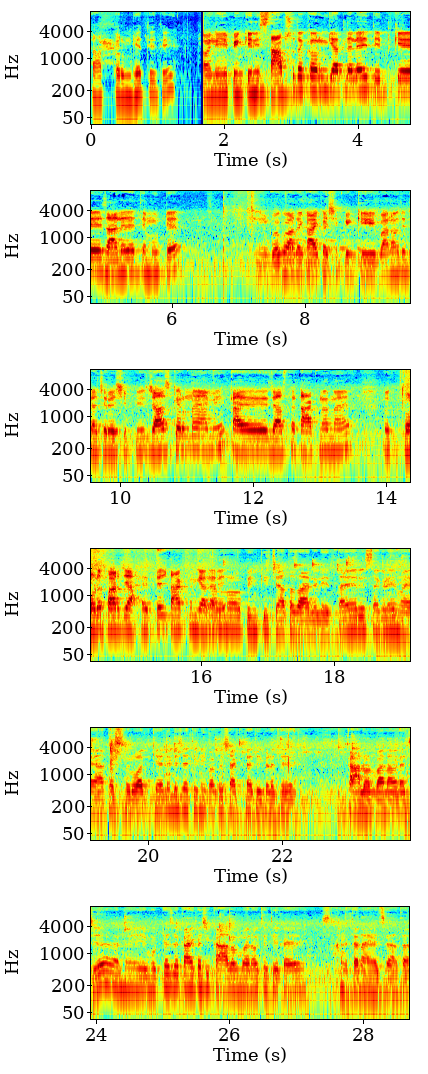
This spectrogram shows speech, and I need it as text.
साफ करून घेते ते. आणि पिंकीने साफ सुद्धा करून घेतलेले आहे तितके झालेले आहेत ते मोठे. आणि बघू आता काय कशी पिंकी बनवते त्याची रेसिपी जास्त करून नाही आम्ही काय जास्त टाकणार नाही. थोडंफार जे आहे ते टाकून घेणार आहे. पिंकीची आता झालेली आहे तयारी सगळे. म्हणजे आता सुरुवात केलेली जे तिने बघू शकता तिकडे ते कालवण बनवण्याचे. आणि मोठ्याचं काय कशी कालवण बनवते ते काय सांगता नाही यायचं आता.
